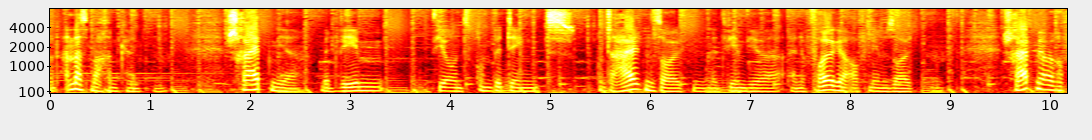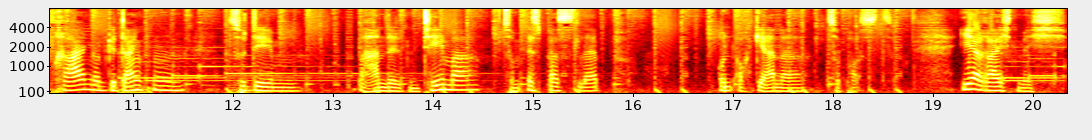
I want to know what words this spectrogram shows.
und anders machen könnten. Schreibt mir, mit wem wir uns unbedingt unterhalten sollten, mit wem wir eine Folge aufnehmen sollten. Schreibt mir eure Fragen und Gedanken zu dem behandelten Thema, zum ISPAS Lab und auch gerne zur Post. Ihr erreicht mich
